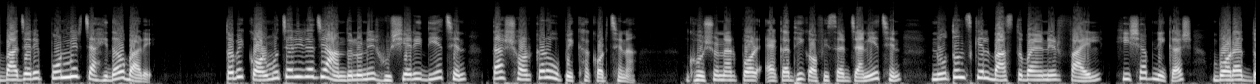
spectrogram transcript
বাজারে পণ্যের চাহিদাও বাড়ে। তবে কর্মচারীরা যে আন্দোলনের হুঁশিয়ারি দিয়েছেন, তা সরকারও উপেক্ষা করছে না। ঘোষণার পর একাধিক অফিসার জানিয়েছেন, নতুন স্কেল বাস্তবায়নের ফাইল, হিসাব নিকাশ, বরাদ্দ,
